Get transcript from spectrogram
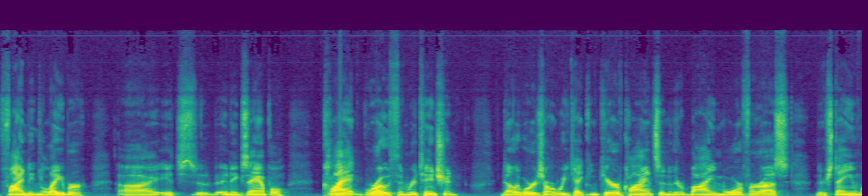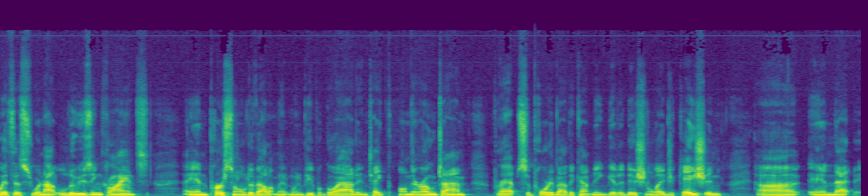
finding labor. Uh, it's an example. Client growth and retention. In other words, are we taking care of clients and they're buying more for us? They're staying with us. We're not losing clients. And personal development when people go out and take on their own time, perhaps supported by the company, get additional education, uh, and that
